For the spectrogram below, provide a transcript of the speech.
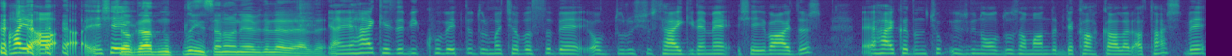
Hayır a- şey çok rahat mutlu insan oynayabilirler herhalde. yani herkeste bir kuvvetli durma çabası ve o duruşu sergileme şeyi vardır. E, Her kadın çok üzgün olduğu zaman da bir de kahkahalar atar ve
